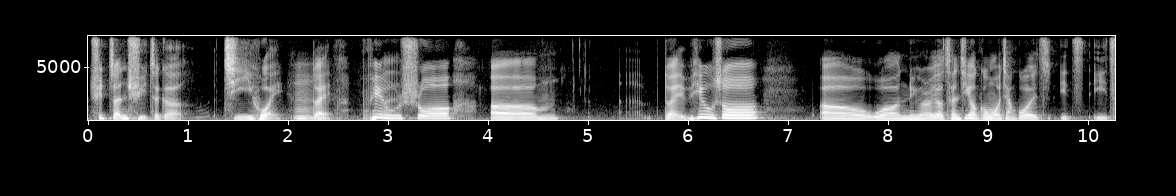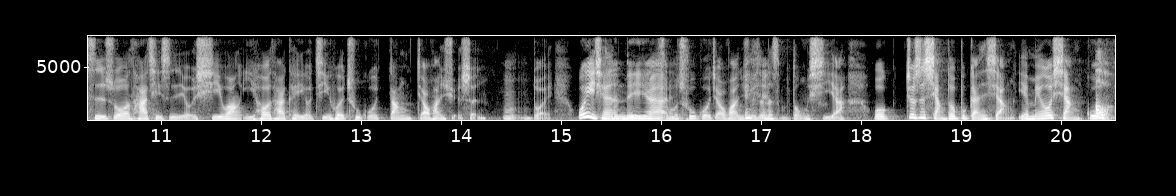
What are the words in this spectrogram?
去争取这个机会。嗯，对，譬如说，呃，对，譬如说，呃，我女儿有曾经有跟我讲过一次一次一次，说她其实有希望以后她可以有机会出国当交换学生。嗯，对我以前很厉害什么出国交换学生那 什么东西呀、我就是想都不敢想，也没有想过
